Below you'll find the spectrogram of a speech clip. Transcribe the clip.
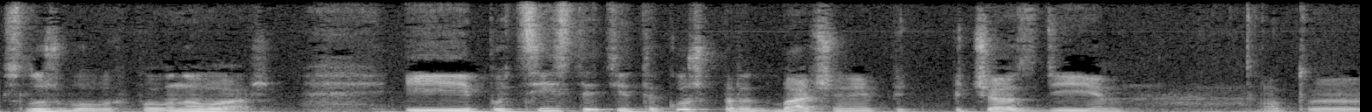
службових повноважень. І по цій статті також передбачені під, під час дії от, е,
